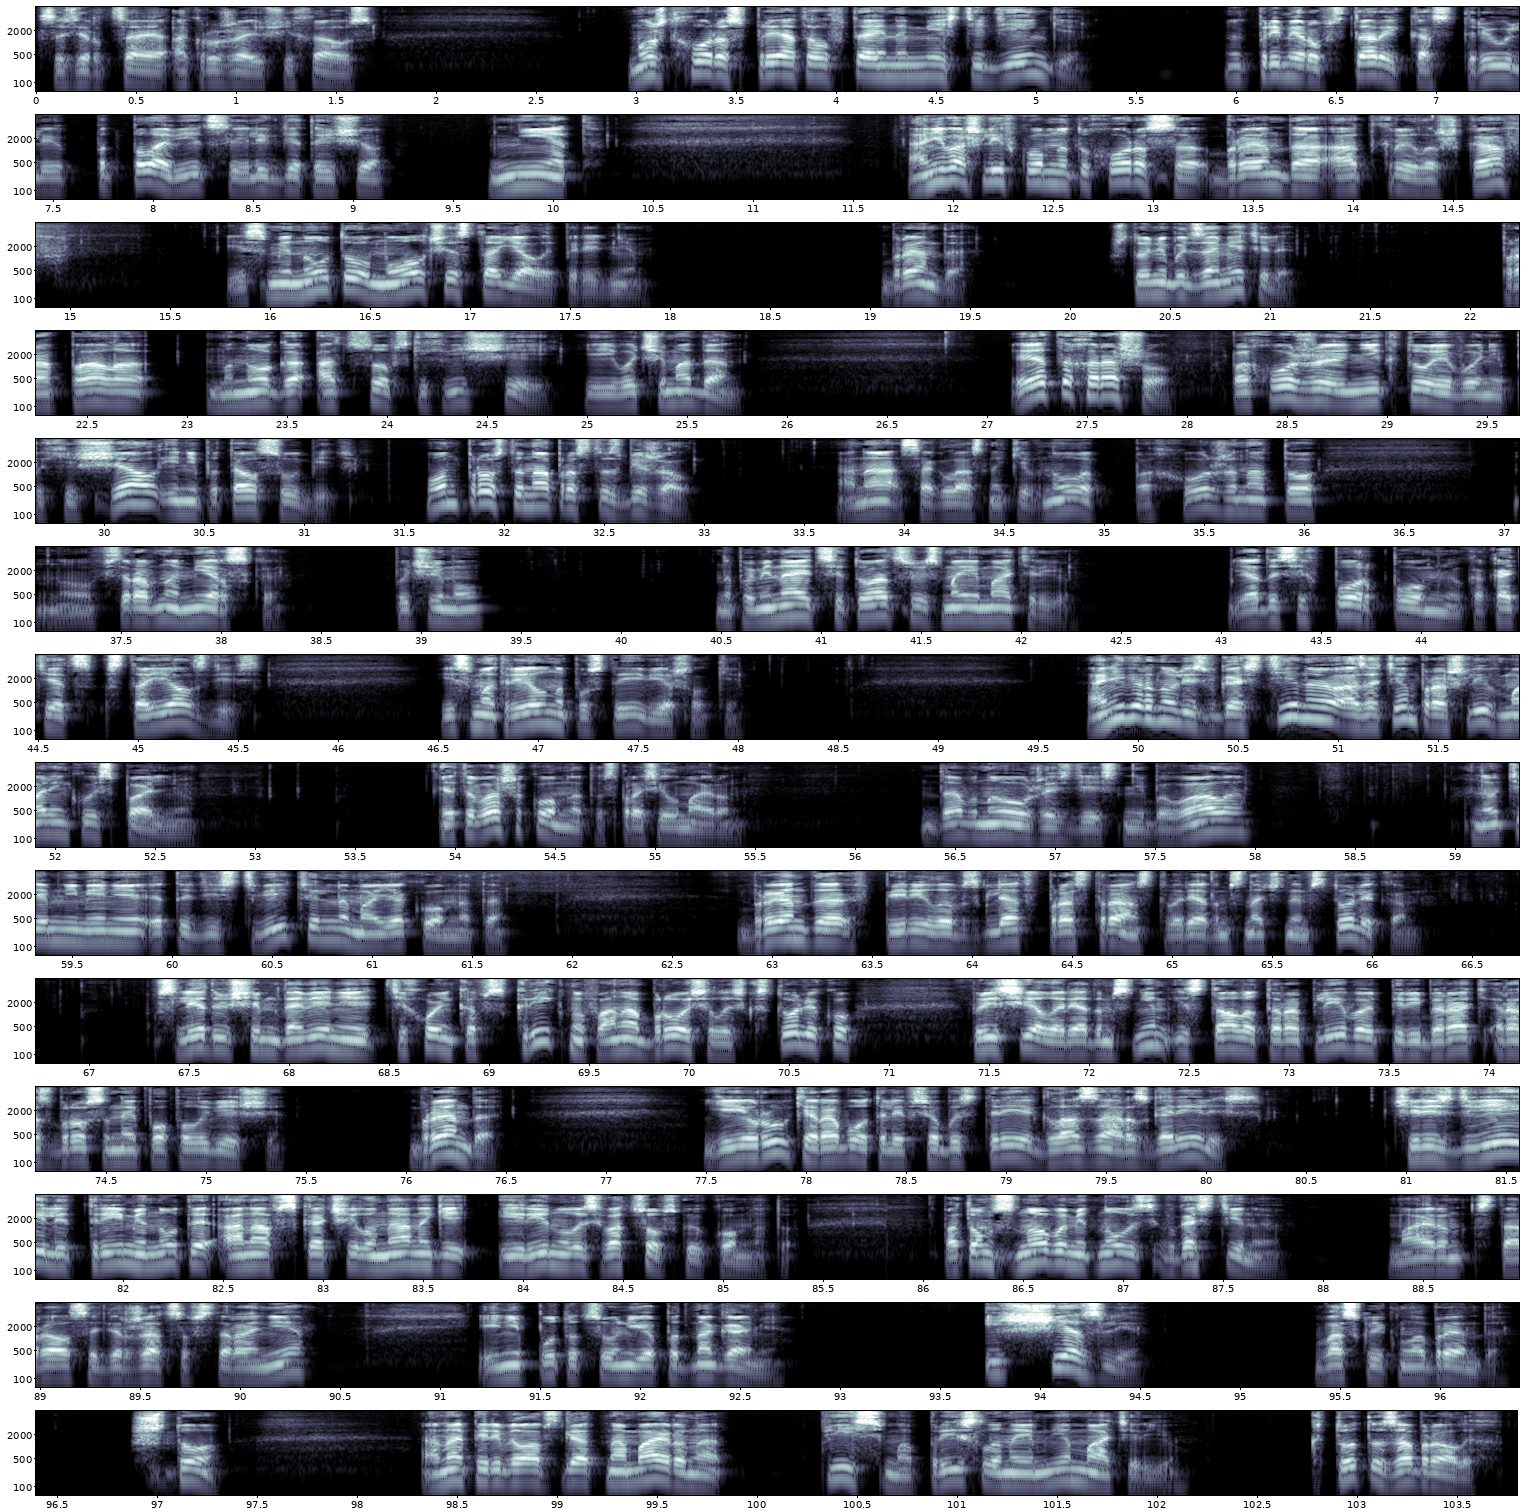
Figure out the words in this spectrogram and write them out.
созерцая окружающий хаос. Может, Хора спрятал в тайном месте деньги? Ну, к примеру, в старой кастрюле, под половицей или где-то еще? Нет. Они вошли в комнату Хороса, Бренда открыла шкаф и с минуту молча стояла перед ним. «Бренда, что-нибудь заметили?» «Пропало много отцовских вещей и его чемодан». «Это хорошо. Похоже, никто его не похищал и не пытался убить. Он просто-напросто сбежал». Она согласно кивнула. «Похоже на то, но все равно мерзко». «Почему?» напоминает ситуацию с моей матерью. Я до сих пор помню, как отец стоял здесь и смотрел на пустые вешалки. Они вернулись в гостиную, а затем прошли в маленькую спальню. «Это ваша комната?» — спросил Майрон. «Давно уже здесь не бывало, но, тем не менее, это действительно моя комната». Бренда вперила взгляд в пространство рядом с ночным столиком — в следующее мгновение, тихонько вскрикнув, она бросилась к столику, присела рядом с ним и стала торопливо перебирать разбросанные по полу вещи. «Бренда!» Ее руки работали все быстрее, глаза разгорелись. Через две или три минуты она вскочила на ноги и ринулась в отцовскую комнату. Потом снова метнулась в гостиную. Майрон старался держаться в стороне и не путаться у нее под ногами. «Исчезли!» — воскликнула Бренда. «Что?» Она перевела взгляд на Майрона. «Письма, присланные мне матерью. Кто-то забрал их».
